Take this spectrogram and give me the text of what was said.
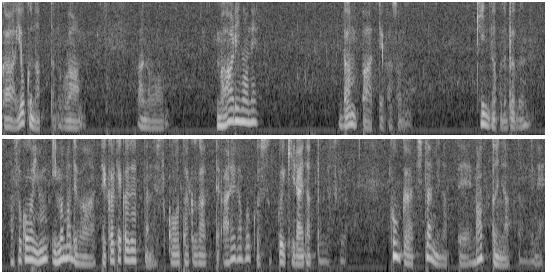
が良くなったのは、あの、周りのね、バンパーっていうかその、金属の部分、あそこが今まではテカテカだったんです。光沢があって、あれが僕すっごい嫌いだったんですけど、今回はチタンになってマットになったんでね、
